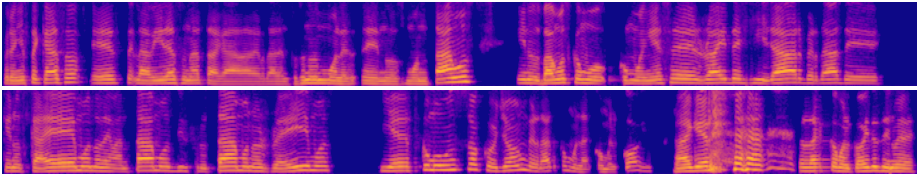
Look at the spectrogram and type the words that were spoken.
Pero en este caso, este, la vida es una tagada, ¿verdad? Entonces nos, eh, nos montamos y nos vamos como, como en ese ride de girar, ¿verdad? De que nos caemos, nos levantamos, disfrutamos, nos reímos y es como un socollón, ¿verdad? Como, la, como el COVID, ¿verdad? Como el COVID-19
